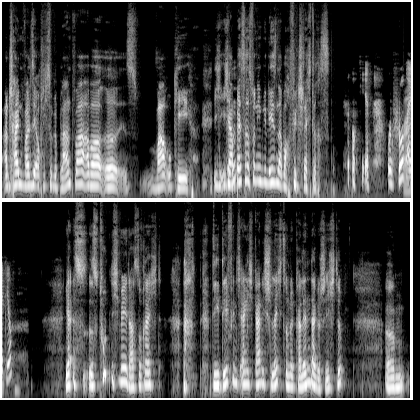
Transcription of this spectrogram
Anscheinend, weil sie auch nicht so geplant war, aber äh, es war okay. Ich, ich habe Mhm. Besseres von ihm gelesen, aber auch viel Schlechteres. Okay. Und Flo, bei Right. dir? Ja, es, es tut nicht weh, da hast du recht. Die Idee finde ich eigentlich gar nicht schlecht, so eine Kalendergeschichte. Ähm,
